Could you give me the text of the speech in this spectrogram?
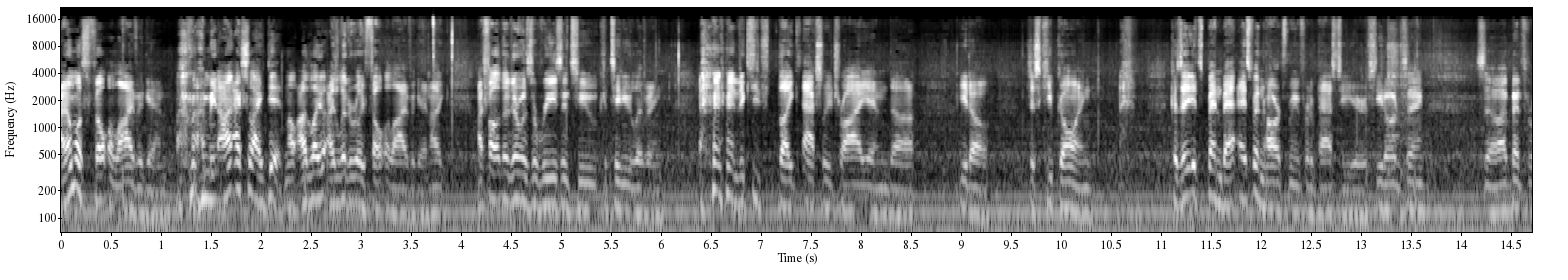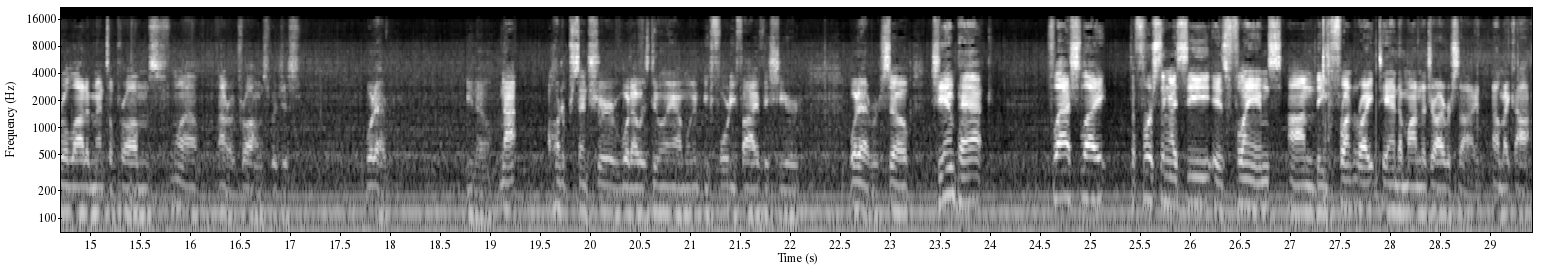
I almost felt alive again. I mean, I, actually, I did. I, I literally felt alive again. I, I felt that there was a reason to continue living and to keep, like, actually try and, uh, you know, just keep going because it's been bad. It's been hard for me for the past two years. You know what I'm saying? So I've been through a lot of mental problems. Well, not really problems, but just whatever. You know, not 100% sure what I was doing. I'm going to be 45 this year, whatever. So jam pack, flashlight. The first thing I see is flames on the front right tandem on the driver's side. I'm like, ah,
